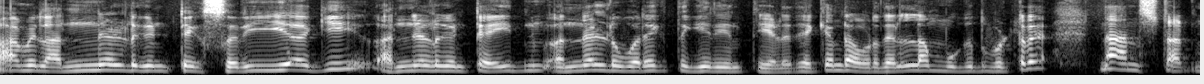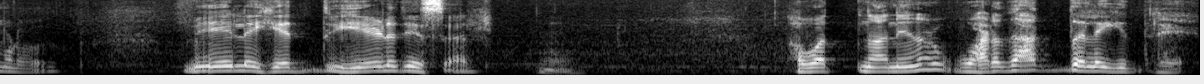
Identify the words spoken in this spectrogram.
ಆಮೇಲೆ ಹನ್ನೆರಡು ಗಂಟೆಗೆ ಸರಿಯಾಗಿ ಹನ್ನೆರಡು ಗಂಟೆ ಐದು ಹನ್ನೆರಡುವರೆಗೆ ತೆಗೀರಿ ಅಂತ ಹೇಳಿದೆ. ಯಾಕೆಂದರೆ ಅವ್ರದ್ದೆಲ್ಲ ಮುಗಿದ್ಬಿಟ್ರೆ ನಾನು ಸ್ಟಾರ್ಟ್ ಮಾಡ್ಬೋದು. ಮೇಲೆ ಎದ್ದು ಹೇಳಿದೆ ಸರ್. ಅವತ್ತು ನಾನೇನಾದ್ರು ಒಡೆದಾಗ್ದಲೇ ಇದ್ದರೆ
